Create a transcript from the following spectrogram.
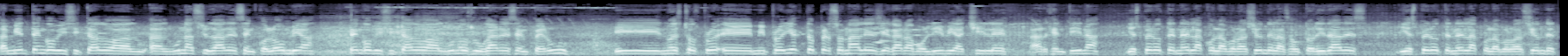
También tengo visitado algunas ciudades en Colombia, tengo visitado algunos lugares en Perú y nuestros, eh, mi proyecto personal es llegar a Bolivia, Chile, Argentina y espero tener la colaboración de las autoridades y espero tener la colaboración de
